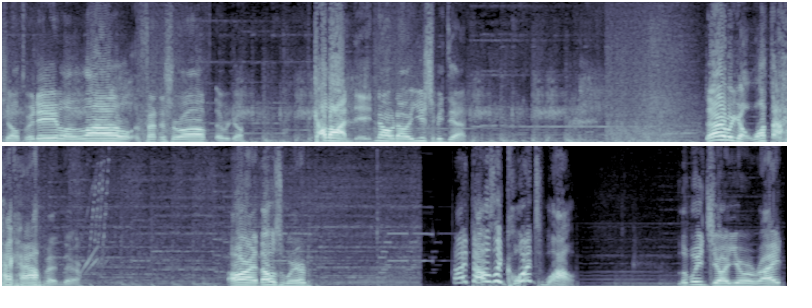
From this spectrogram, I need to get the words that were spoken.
Shell 3D, blah, blah, blah. Finish her off. There we go. come on! No, no, you should be dead. There we go. What the heck happened there? Alright, that was weird. 9,000 coins? Wow. Luigi, are you alright?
